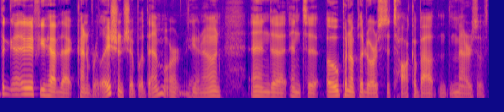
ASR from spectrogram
the, if you have that kind of relationship with them or yeah. you know and and uh, and to open up the doors to talk about the matters of,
